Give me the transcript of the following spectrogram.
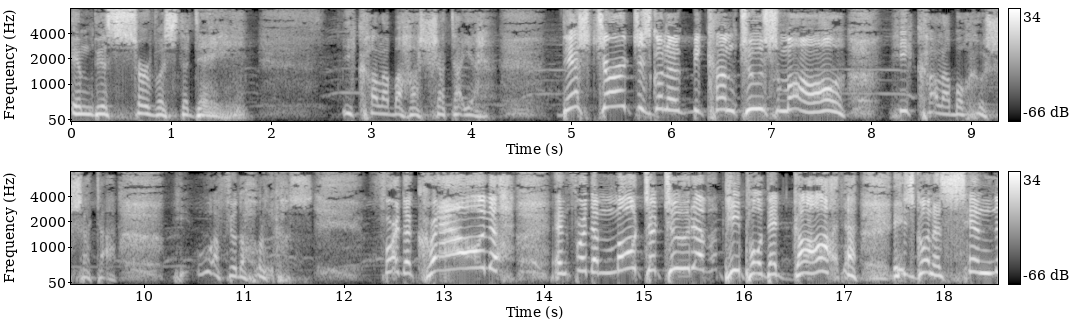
in this service today. This church is going to become too small. Ooh, I feel the Holy Ghost for the crowd and for the multitude of people that God is going to send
